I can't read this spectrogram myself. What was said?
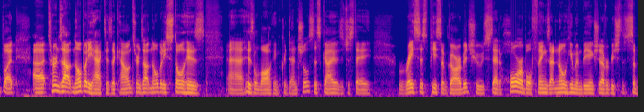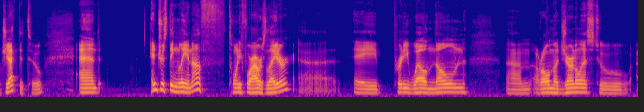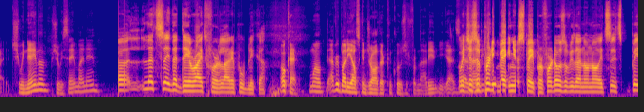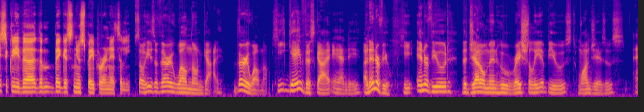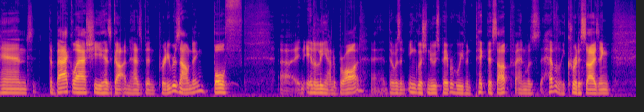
but uh, turns out nobody hacked his account. Turns out nobody stole his uh, his login credentials. This guy is just a racist piece of garbage who said horrible things that no human being should ever be subjected to. And interestingly enough, 24 hours later, uh, a pretty well known um, Roma journalist who, uh, should we name him? Should we say him by name? Uh, let's say that they write for La Repubblica. Okay, well, everybody else can draw their conclusions from that. He, yeah, Which is a pretty big newspaper. For those of you that don't know, it's it's basically the the biggest newspaper in Italy. So he's a very well known guy. Very well known. He gave this guy, Andy, an interview. He interviewed the gentleman who racially abused Juan Jesus, and the backlash he has gotten has been pretty resounding, both uh, in Italy and abroad. Uh, there was an English newspaper who even picked this up and was heavily criticizing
